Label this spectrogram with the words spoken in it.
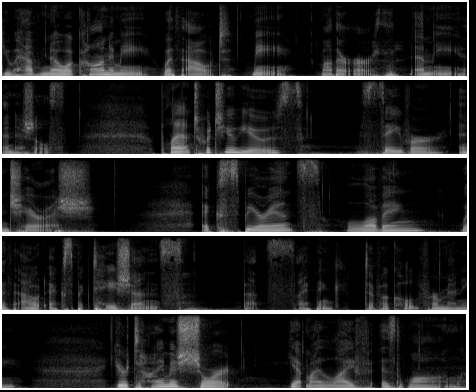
You have no economy without me, Mother Earth, ME initials. Plant what you use, savor and cherish. Experience loving without expectations. That's, I think, difficult for many. Your time is short, yet my life is long.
